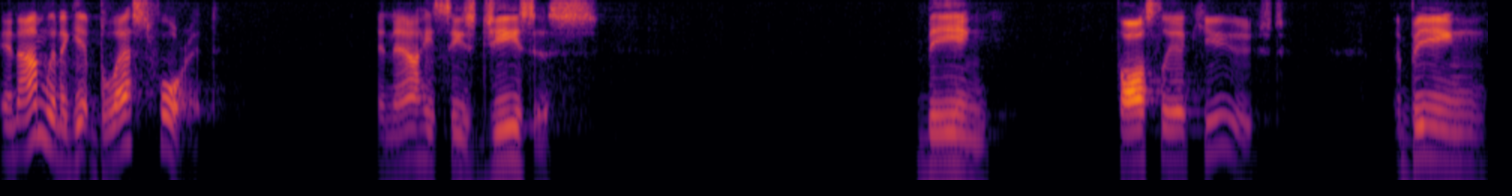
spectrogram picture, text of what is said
and I'm going to get blessed for it. And now he sees Jesus being falsely accused, being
